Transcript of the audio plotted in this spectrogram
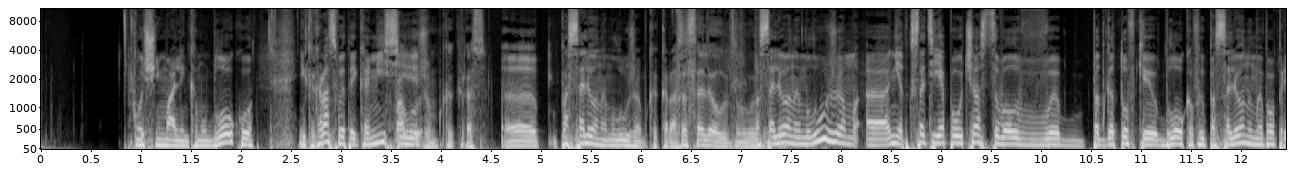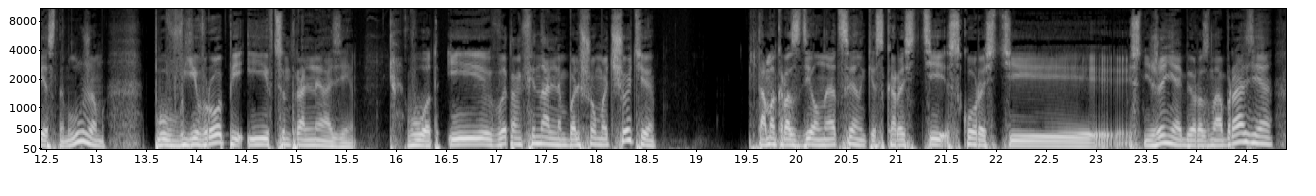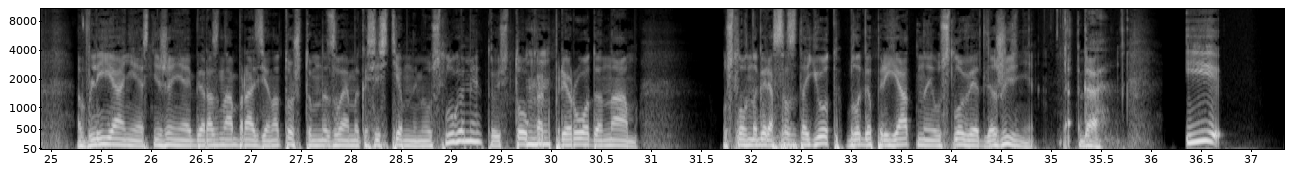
очень маленькому блоку. И как раз в этой комиссии... По лужам как раз. Э, по соленым лужам как раз. По соленым лужам. По соленым лужам. Э, нет, кстати, я поучаствовал в подготовке блоков и по соленым, и по пресным лужам в Европе и в Центральной Азии. Вот. И в этом финальном большом отчете там как раз сделаны оценки скорости, скорости снижения биоразнообразия, влияние снижения биоразнообразия на то, что мы называем экосистемными услугами, то есть то, mm-hmm. как природа нам, условно говоря, создает благоприятные условия для жизни. Да. И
